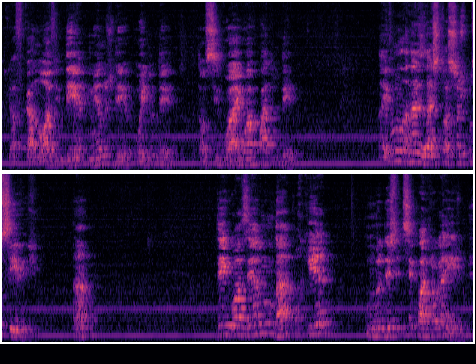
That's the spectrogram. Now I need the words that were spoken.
Aqui vai ficar 9D menos D, 8D. Então 5A igual a 4D. Aí vamos analisar as situações possíveis. Tá? D igual a zero não dá porque o número deixa de ser 4 algarismos.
